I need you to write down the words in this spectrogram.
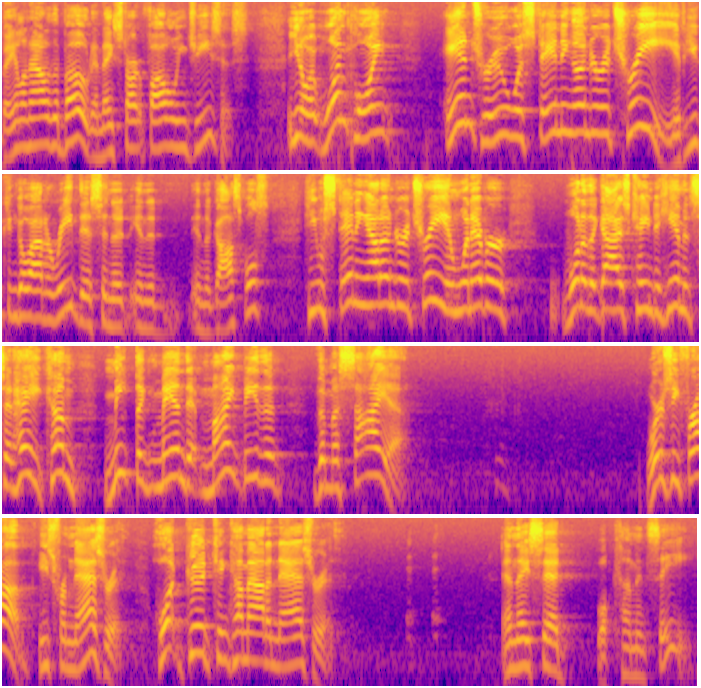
bailing out of the boat and they start following Jesus. You know, at one point, Andrew was standing under a tree. If you can go out and read this in the, in the, in the Gospels, he was standing out under a tree, and whenever one of the guys came to him and said, Hey, come meet the man that might be the, the Messiah. Where's he from? He's from Nazareth. What good can come out of Nazareth? And they said, Well, come and see.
